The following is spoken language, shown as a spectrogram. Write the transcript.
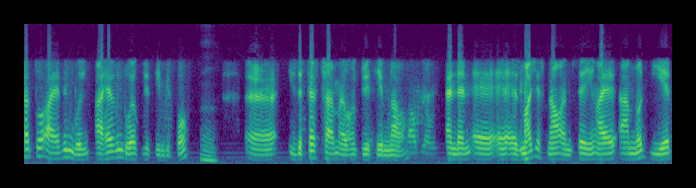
Thato, I haven't I haven't worked with him before. Mm uh, is the first time I worked with him now. And then, uh, uh, as much as now I'm saying I am not yet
